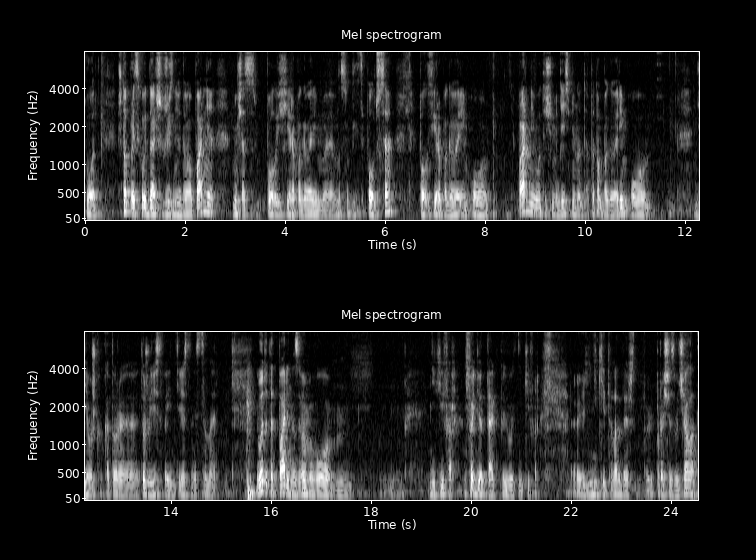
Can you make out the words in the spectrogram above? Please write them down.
Вот. Что происходит дальше в жизни этого парня? Мы сейчас пол эфира поговорим, э, у нас он длится полчаса, пол эфира поговорим о парне, вот еще 10 минут, а потом поговорим о девушках, которая тоже есть свои интересные сценарии. И вот этот парень, назовем его Никифор, пойдет так, будет Никифор. Э, или Никита, чтобы проще звучало.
